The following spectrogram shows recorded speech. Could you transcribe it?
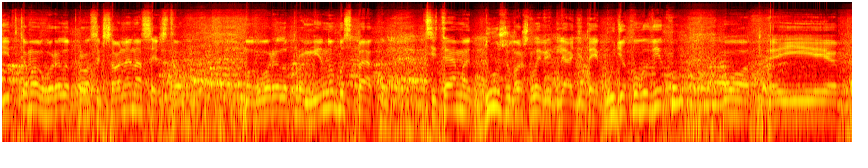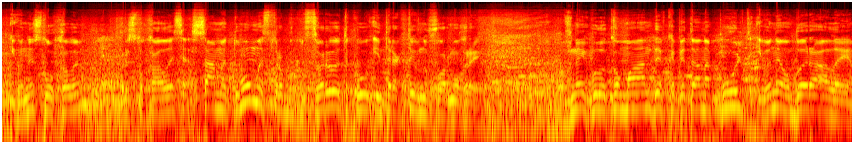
дітками говорили про сексуальне насильство. Ми говорили про мінну безпеку. Ці теми дуже важливі для дітей будь-якого віку. От і, і вони слухали, прислухалися. Саме тому ми створили таку інтерактивну форму гри. В них були команди, в капітана пульт, і вони обирали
